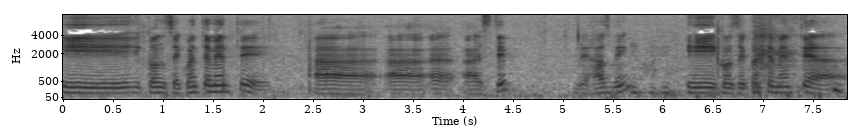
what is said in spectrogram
y consecuentemente a, a- a- Steve de Has Been y consecuentemente a,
